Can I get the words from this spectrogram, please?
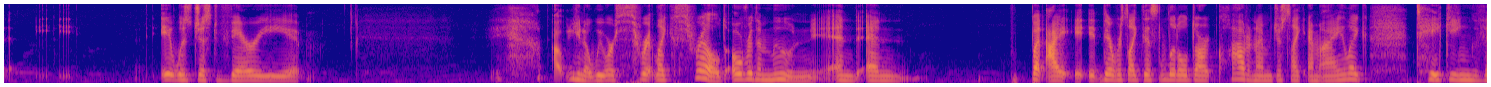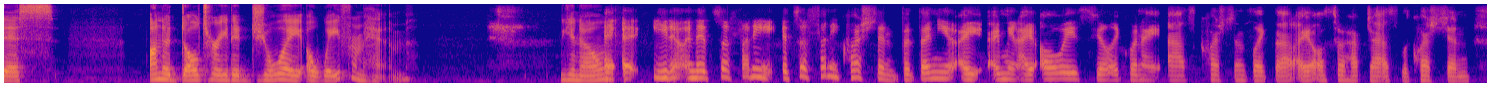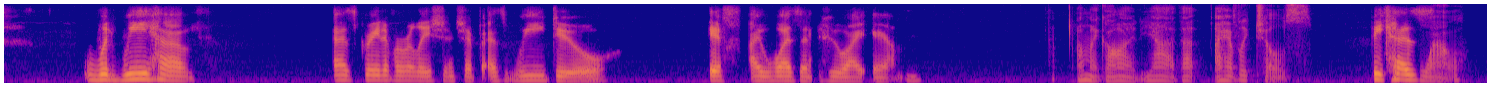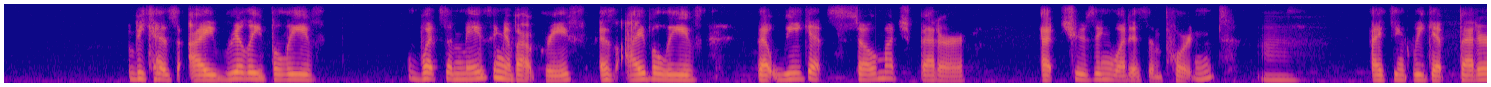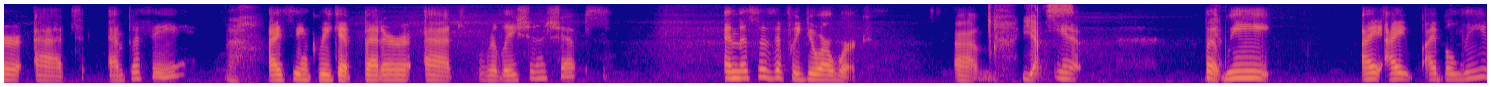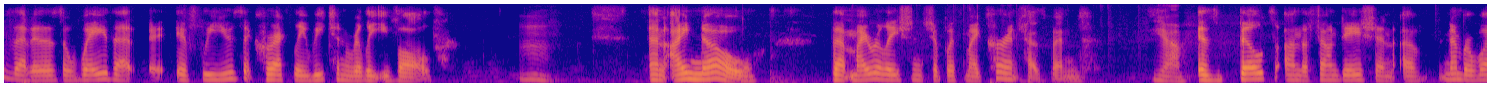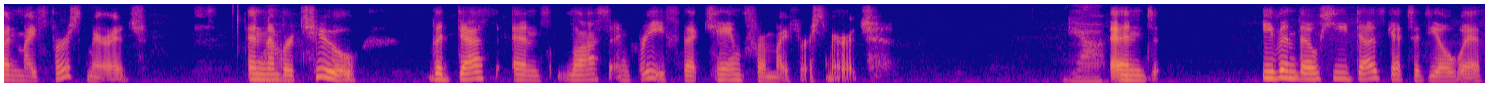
it was just very you know we were thr- like thrilled over the moon and and but i it, there was like this little dark cloud and i'm just like am i like taking this unadulterated joy away from him? You know? I, I, you know and it's a funny it's a funny question but then you i i mean i always feel like when i ask questions like that i also have to ask the question would we have as great of a relationship as we do if i wasn't who i am oh my god yeah that i have like chills because wow because i really believe what's amazing about grief is i believe that we get so much better at choosing what is important. Mm. I think we get better at empathy. Ugh. I think we get better at relationships. And this is if we do our work. Um, Yes. you know, but we, I, I, I believe that it is a way that if we use it correctly, we can really evolve. Mm. And I know that my relationship with my current husband Yeah. is built on the foundation of number one, my first marriage, and Wow. number two, the death and loss and grief that came from my first marriage. Yeah. And even though he does get to deal with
